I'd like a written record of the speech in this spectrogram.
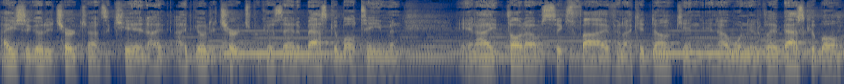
I used to go to church when I was a kid. I'd, I'd go to church because they had a basketball team, and, and I thought I was six five and I could dunk, and, and I wanted to play basketball.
